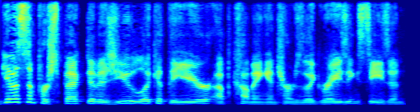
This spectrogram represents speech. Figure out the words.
Give us some perspective as you look at the year upcoming in terms of the grazing season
